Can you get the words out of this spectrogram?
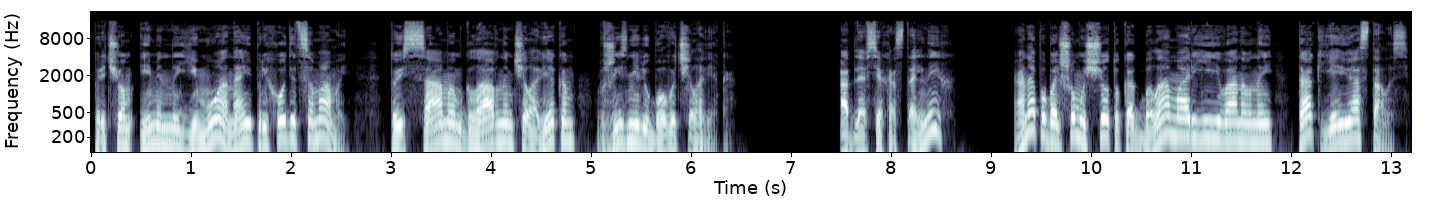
Причем именно ему она и приходится мамой, то есть самым главным человеком в жизни любого человека. А для всех остальных она по большому счету как была Марьей Ивановной, так ею и осталась.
